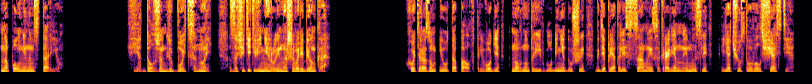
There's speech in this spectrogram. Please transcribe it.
наполненным сталью. «Я должен любой ценой защитить Венеру и нашего ребенка!» Хоть разум и утопал в тревоге, но внутри, в глубине души, где прятались самые сокровенные мысли, я чувствовал счастье.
